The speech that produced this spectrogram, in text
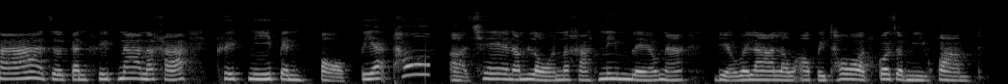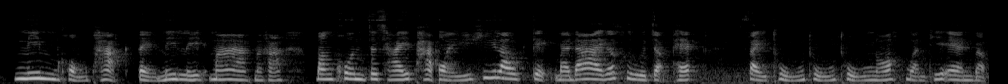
ค่ะ เจอกันคลิปหน้านะคะ คลิปนี้เป็นปอบเปี๊ยะทอดอ่าแช่น้ำร้อนนะคะ นิ่มแล้วนะ เดี๋ยวเวลาเราเอาไปทอดก็จะมีความ นิ่มของผักแต่ไม่เละมากนะคะ บางคนจะใช้ผักหอยที่เราเก็บมาได้ก็คือจะแพ็คใส่ถุงถุงถุงเนาะเหมือนที่แอนแบบ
